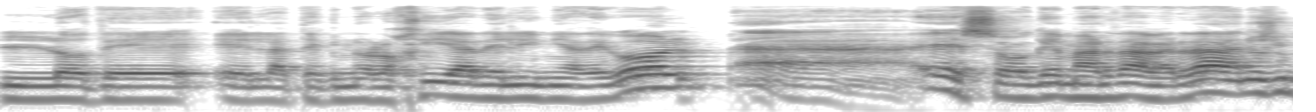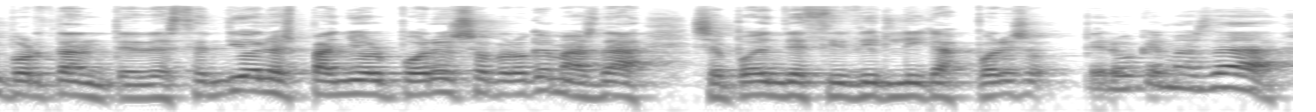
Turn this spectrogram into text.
lo de eh, la tecnología de línea de gol, ah, eso, ¿qué más da, verdad? No es importante. Descendió el español por eso, pero ¿qué más da? Se pueden decidir ligas por eso, pero ¿qué más da?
